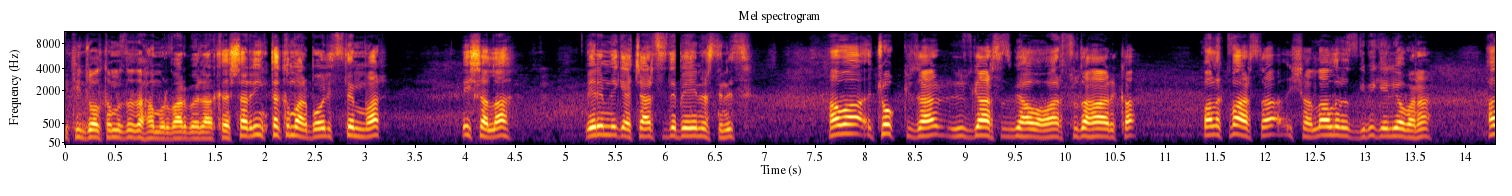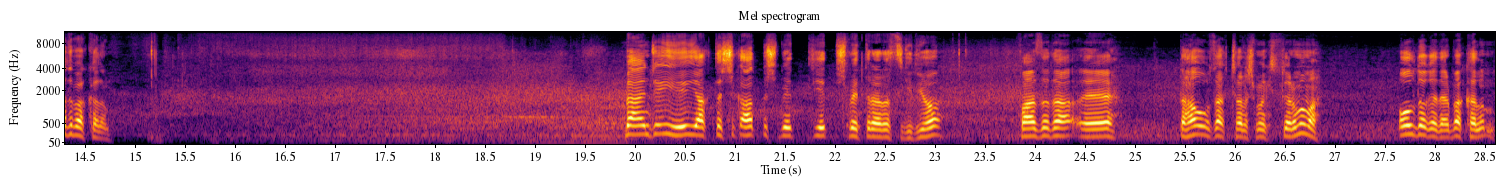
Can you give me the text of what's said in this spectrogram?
İkinci oltamızda da hamur var böyle arkadaşlar. Ring takım var. Boil sistemi var. İnşallah verimli geçer. Siz de beğenirsiniz. Hava çok güzel. Rüzgarsız bir hava var. Suda harika. Balık varsa inşallah alırız gibi geliyor bana. Hadi bakalım. Bence iyi. Yaklaşık 60 met 70 metre arası gidiyor. Fazla da e, daha uzak çalışmak istiyorum ama olduğu kadar bakalım.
